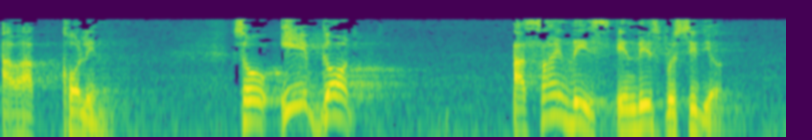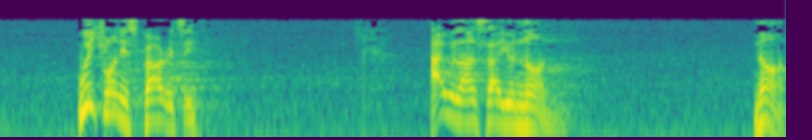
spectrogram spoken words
our calling. So if God assigned this in this procedure, which one is priority? I will answer you none. None.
